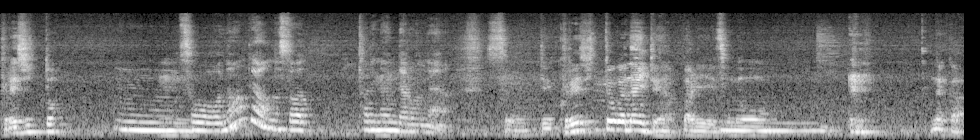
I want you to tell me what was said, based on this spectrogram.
クレジット？うん。うん。そう。なんであんなさ足りないんだろうね。そう。でクレジットがないとやっぱりその、うん。なんか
